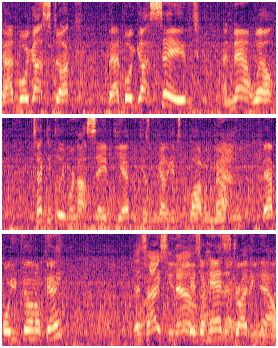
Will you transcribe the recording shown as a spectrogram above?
Bad boy got stuck. Bad boy got saved. And now, well, technically we're not saved yet because we got to get to the bottom of the mountain. Bad boy, you feeling okay? It's icy now. Okay, so Hans is driving now.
